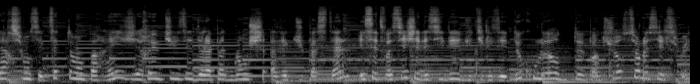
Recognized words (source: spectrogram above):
Version, c'est exactement pareil. J'ai réutilisé de la pâte blanche avec du pastel. Et cette fois-ci, j'ai décidé d'utiliser deux couleurs de peinture sur le silkscreen.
